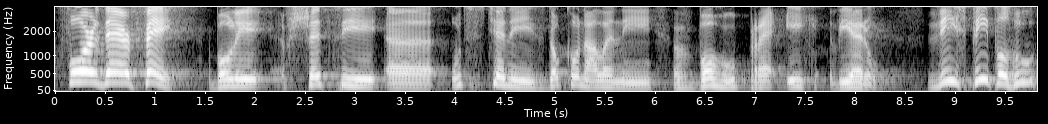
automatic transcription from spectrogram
for their faith. boli všetci uh, uctení, zdokonalení v Bohu pre ich vieru. These people who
